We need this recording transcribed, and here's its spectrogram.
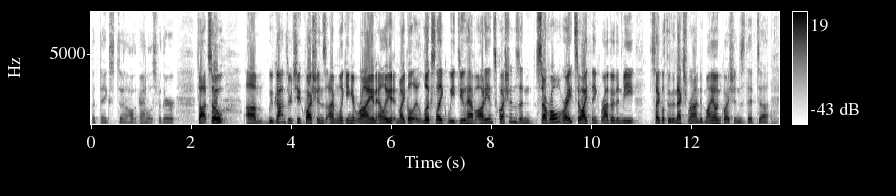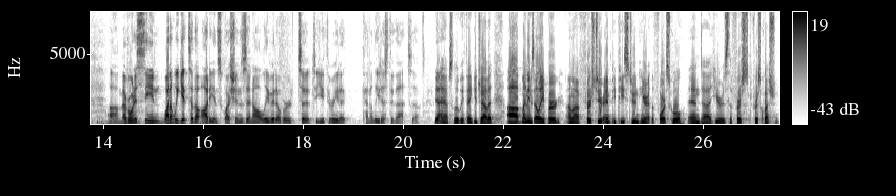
But thanks to all the panelists for their thoughts. So um, we've gotten through two questions. I'm looking at Ryan, Elliot, and Michael. It looks like we do have audience questions and several, right? So I think rather than me cycle through the next round of my own questions that uh, um, everyone has seen, why don't we get to the audience questions, and I'll leave it over to, to you three to kind of lead us through that, so. Yeah, absolutely. Thank you, Javed. Uh, my name is Elliot Berg. I'm a first-year MPP student here at the Ford School, and uh, here is the first first question:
